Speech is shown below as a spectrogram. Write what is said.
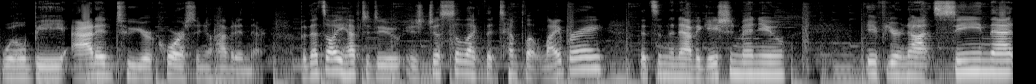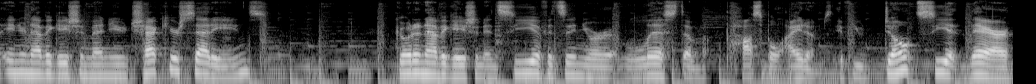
will be added to your course and you'll have it in there. But that's all you have to do is just select the template library that's in the navigation menu. If you're not seeing that in your navigation menu, check your settings, go to navigation and see if it's in your list of possible items. If you don't see it there,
